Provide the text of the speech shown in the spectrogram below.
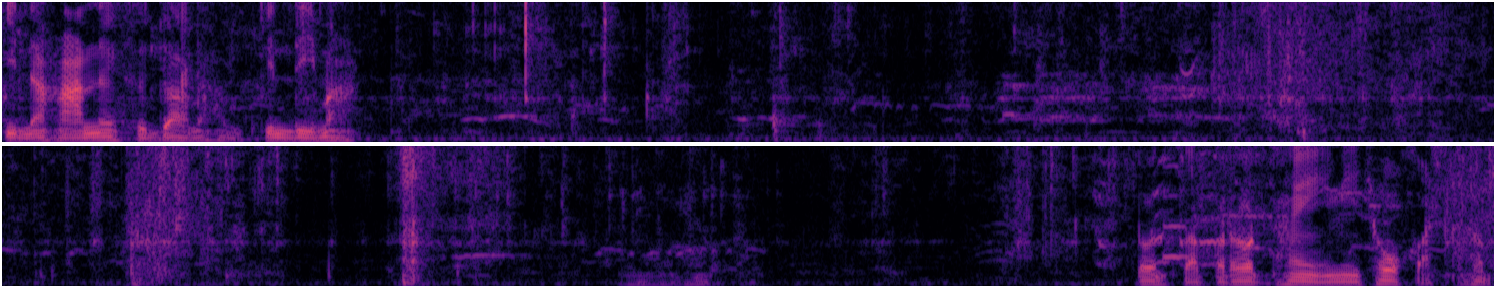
กินอาหารในสุดยอดนะครับ กินดีมาก ต้นสับปะรดให้มีโชคก่อนนะครับ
